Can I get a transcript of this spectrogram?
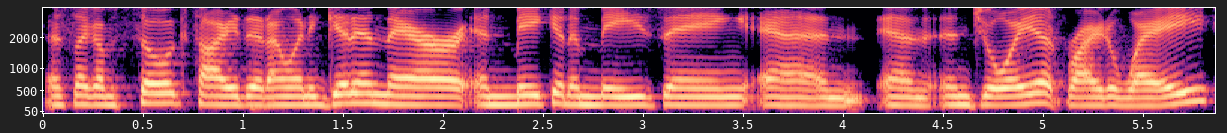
it's like i'm so excited. I want to get in there and make it amazing and and enjoy it right away.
